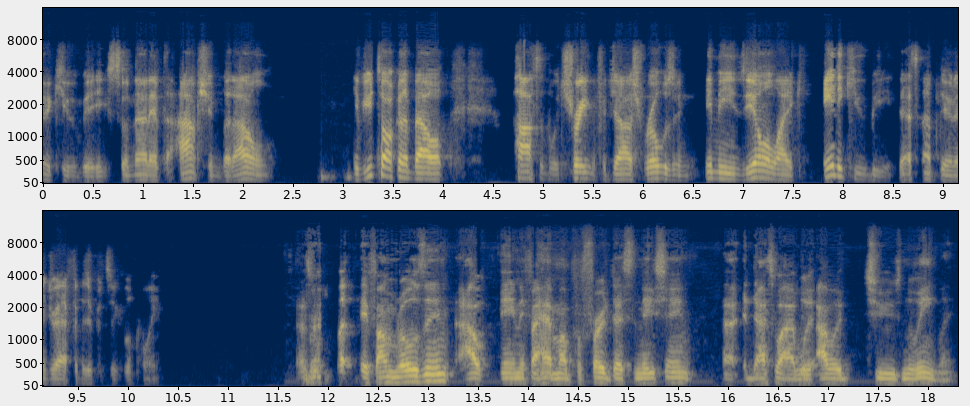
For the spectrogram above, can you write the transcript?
a QB. So now they have the option. But I don't. If you're talking about possible trading for Josh Rosen, it means you don't like any QB that's up there in the draft at this particular point. Right. But if I'm Rosen, out and if I had my preferred destination, uh, that's why I would I would choose New England.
